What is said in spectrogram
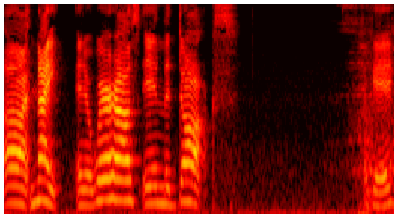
Uh, night. In a warehouse in the docks. Okay.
